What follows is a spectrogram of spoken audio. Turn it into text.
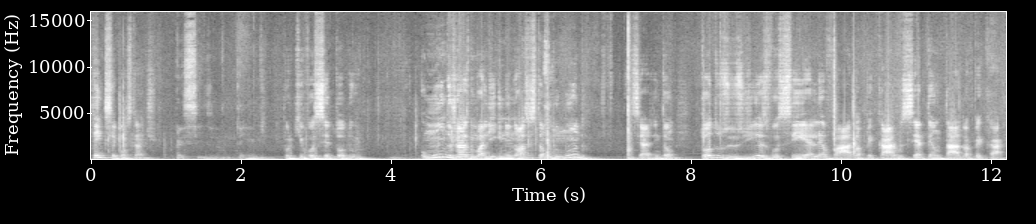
Tem que ser constante. Precisa, não tem. Porque você todo. O mundo jaz no maligno e nós estamos no mundo. Certo? Então, todos os dias você é levado a pecar, você é tentado a pecar.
